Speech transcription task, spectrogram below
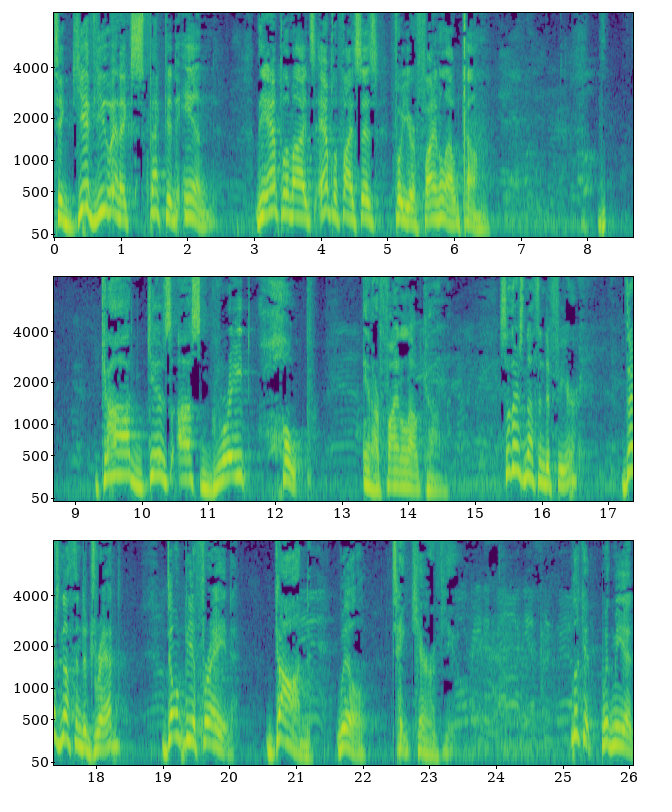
to give you an expected end. The Amplified, says, for your final outcome. God gives us great hope in our final outcome. So there's nothing to fear. There's nothing to dread. Don't be afraid. God will take care of you. Look at with me at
